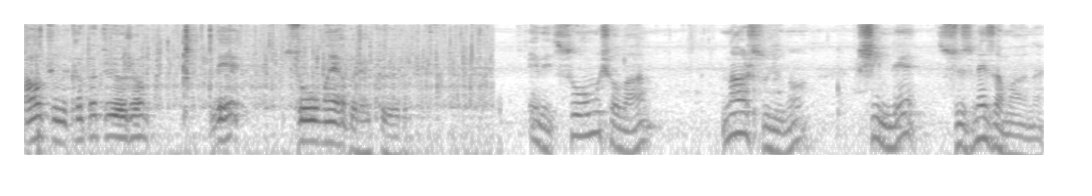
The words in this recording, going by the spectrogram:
Altını kapatıyorum ve soğumaya bırakıyorum. Evet soğumuş olan nar suyunu şimdi süzme zamanı.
